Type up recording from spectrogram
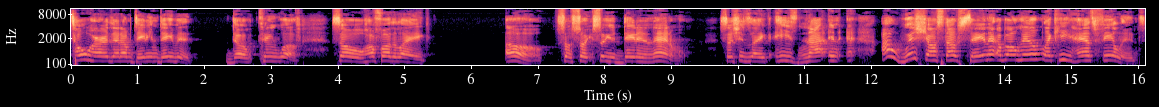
told her that I'm dating David, the Teen Wolf. So her father like, oh, so so so you're dating an animal. So she's like, he's not an. I wish y'all stop saying that about him. Like he has feelings.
